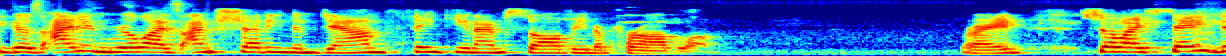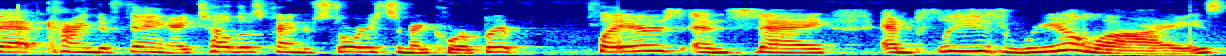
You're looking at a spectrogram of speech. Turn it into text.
because I didn't realize I'm shutting them down thinking I'm solving a problem. Right. So I say that kind of thing. I tell those kind of stories to my corporate players and say, and please realize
